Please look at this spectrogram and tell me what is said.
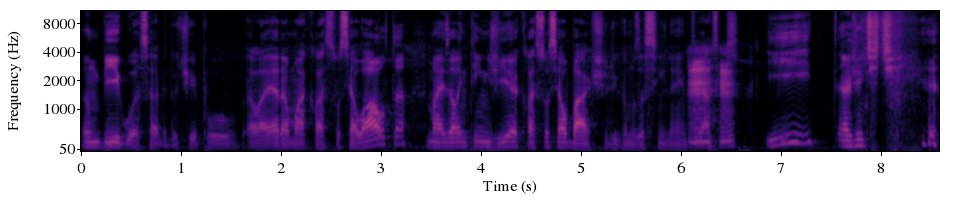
ambígua, sabe? Do tipo, ela era uma classe social alta, mas ela entendia a classe social baixa, digamos assim, né? Entre aspas. Uhum. E a gente tinha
